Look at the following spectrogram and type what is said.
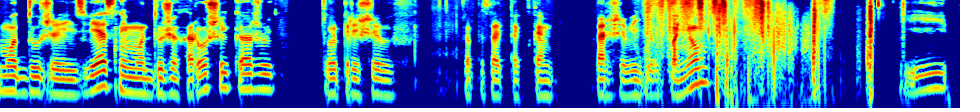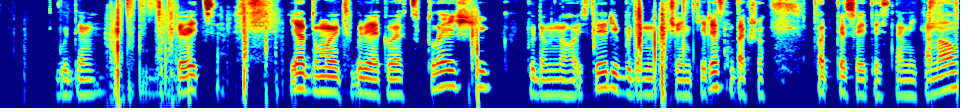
мод дуже відомий, мод дуже хороший, кажуть. От рішив записати, так скажем, перше відео по ньому. І будемо дивитися. Я думаю, це буде як летсплейщик, буде много серій, буде много чого інтересно. Так що підписуйтесь на мій канал,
